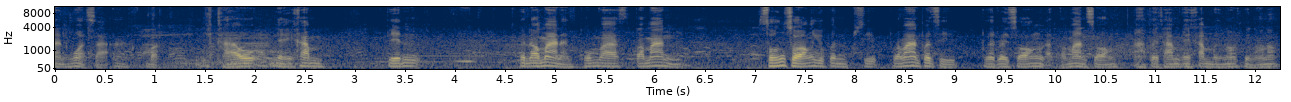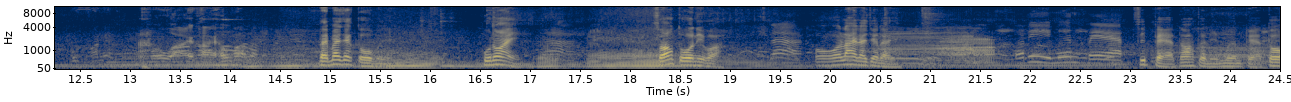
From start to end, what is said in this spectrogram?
นั่นงวดสาบักขาวใหญ่คำเป็นเป็นเอามานั่นผมว่าประมาณสองสองอยู่เพิ่นสิประมาณเพิ่นสิเปิดไว้สองละประมาณสองอะไปทำไอ้คำเบิ่งเนาะพี่น้องเนาะเมื่อวานขายเขามาได้มาจากตัวมื้อนี้ผู้น้อยสองตัวนี่บ่จ้าโอ้ไล่ได้จังได ตัวนี้หมื่นแปด18เนาะตัวนี้18,000ตัว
